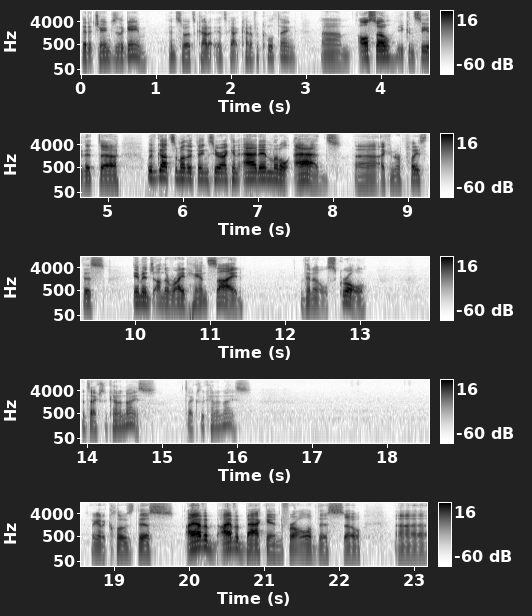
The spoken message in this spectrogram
that it changes the game. And so it's got it's got kind of a cool thing. Um, also, you can see that uh, we've got some other things here. I can add in little ads. Uh, I can replace this image on the right hand side. Then it'll scroll. It's actually kind of nice. It's actually kind of nice. So I got to close this. I have a I have a back end for all of this, so uh,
